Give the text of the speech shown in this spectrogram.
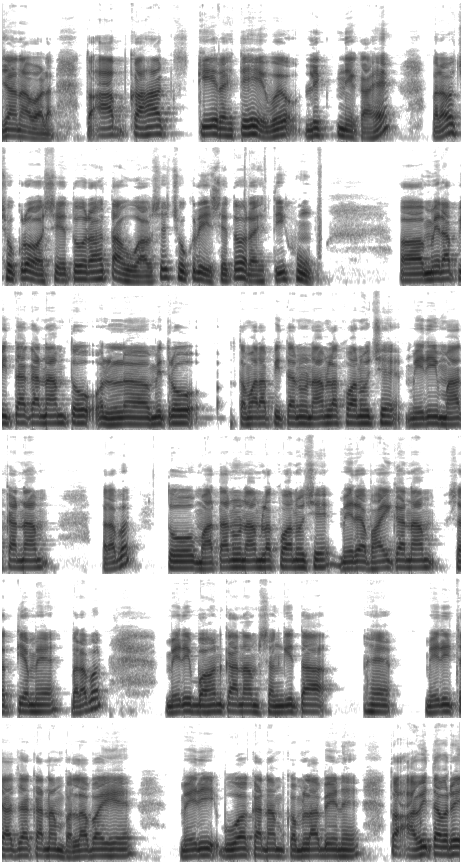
जानावाड़ा तो आप कहाँ के रहते हैं वो लिखने का है बराबर છોકરો હશે તો रहता हूँ આવશે છોકરી હશે તો रहती हूँ અ, मेरा पिता का नाम तो ल- મિત્રો તમારા પિતાનું નામ લખવાનું છે મેરી માँ का नाम બરાબર તો માતાનું નામ લખવાનું છે. મેરા ભાઈ કા નામ સત્યમ હે. બરાબર? મેરી બહન કા નામ સંગીતા હે. મેરી ચાચા કા નામ ભલાભાઈ હે. મેરી બુઆ કા નામ કમલાબેન હે. તો આવી તમારે,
